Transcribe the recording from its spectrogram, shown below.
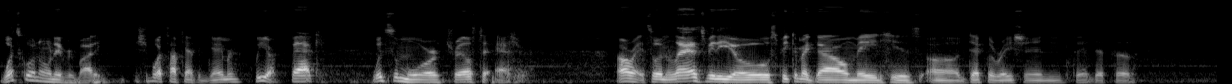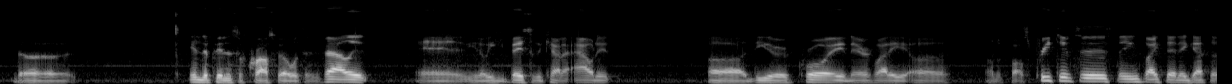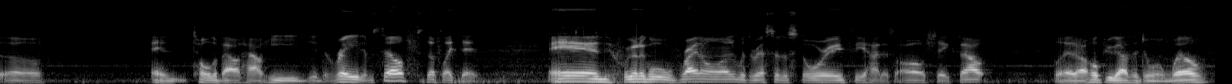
What's going on, everybody? It's your boy Top Cat the Gamer. We are back with some more Trails to Azure. All right, so in the last video, Speaker MacDowell made his uh, declaration, said that the the independence of Crossbell was invalid, and you know he basically kind of outed uh, Dieter Croy and everybody uh, on the false pretenses, things like that. They got the uh, and told about how he did the raid himself, stuff like that. And we're gonna go right on with the rest of the story, see how this all shakes out. But I hope you guys are doing well.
